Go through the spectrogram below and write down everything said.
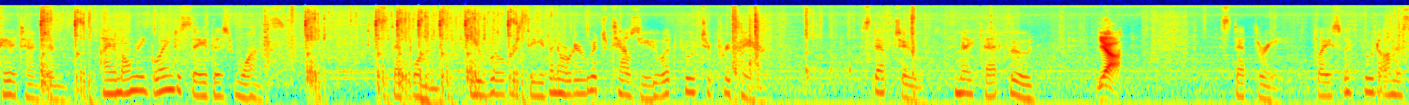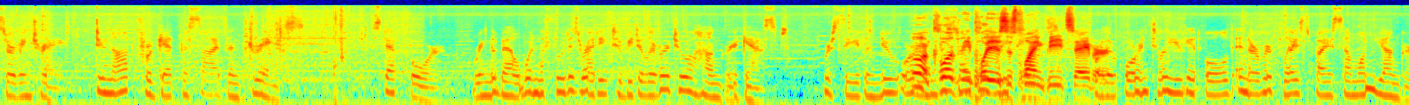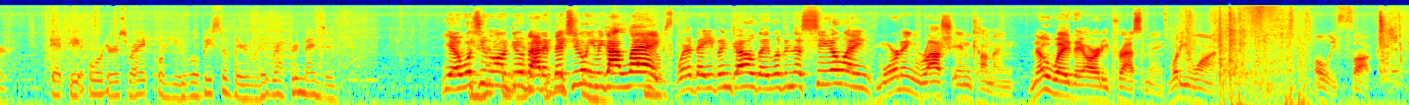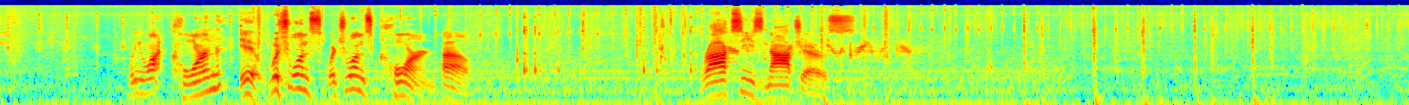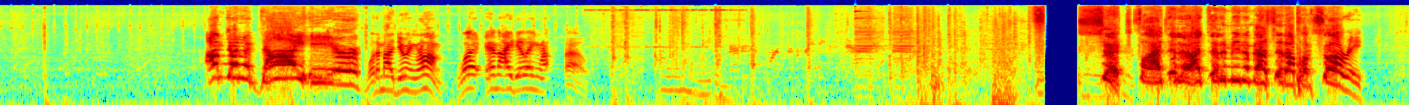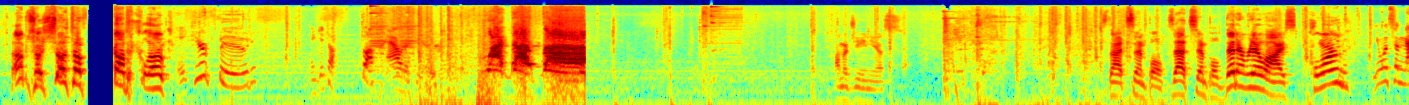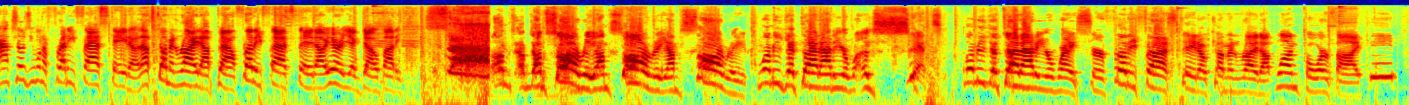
Pay attention. I am only going to say this once. Step 1. You will receive an order which tells you what food to prepare. Step 2. Make that food. Yeah. Step 3. Place the food on the serving tray. Do not forget the sides and drinks. Step 4. Ring the bell when the food is ready to be delivered to a hungry guest. Receive a new order. Oh, Cloak Me Please is playing Beat Saber. Or until you get old and are replaced by someone younger. Get the orders right or you will be severely reprimanded. Yeah, what You you, gonna do about it, bitch? You don't even got legs. Where'd they even go? They live in the ceiling. Morning rush incoming. No way they already pressed me. What do you want? Holy fuck. What do you want? Corn? Ew. Which one's which one's corn? Oh. Roxy's Nachos. Gonna die here! What am I doing wrong? What am I doing wrong? Oh. I am waiting. Shit! I didn't, I didn't mean to mess it up, I'm sorry! I'm so shut the f up, Cloak! Take your food and get the fuck out of here. What the fuck? I'm a genius. It's that simple. It's that simple. Didn't realize. Corn? You want some nachos? You want a Freddy Fast Tato? That's coming right up, pal. Freddy Fast Tato. Here you go, buddy. I'm, I'm, I'm sorry. I'm sorry. I'm sorry. Let me get that out of your way. Oh, shit. Let me get that out of your way, sir. Freddy Fast Tato coming right up. One, four, five. Beep.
